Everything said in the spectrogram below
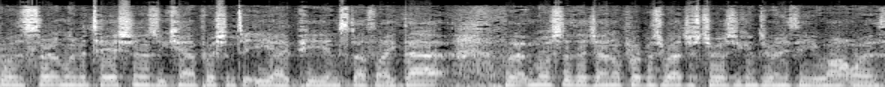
with certain limitations. You can't push into EIP and stuff like that. But most of the general purpose registers, you can do anything you want with.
